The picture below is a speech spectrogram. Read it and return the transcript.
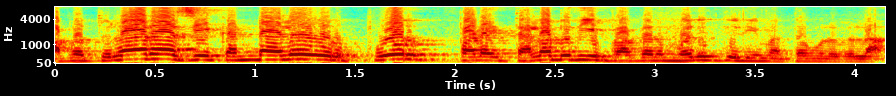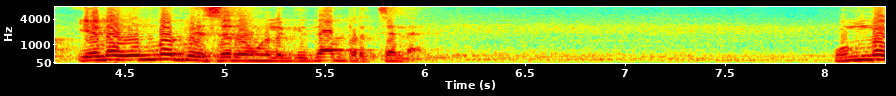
அப்போ துளாராசியை கண்டாலே ஒரு போர் படை தளபதியை பார்க்குற மாதிரி தெரியும் மற்றவங்களுக்கெல்லாம் ஏன்னா உண்மை பேசுகிறவங்களுக்கு தான் பிரச்சனை. உண்மை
